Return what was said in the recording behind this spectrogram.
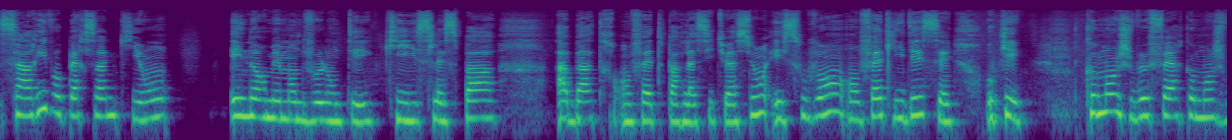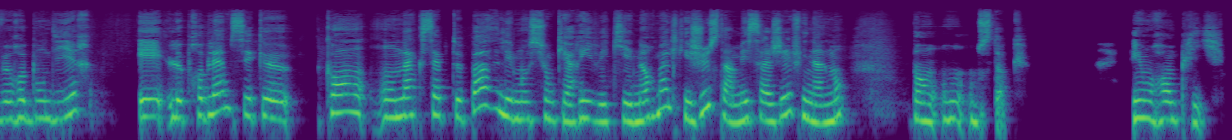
ça arrive aux personnes qui ont énormément de volonté, qui se laissent pas abattre en fait par la situation. Et souvent en fait l'idée c'est OK comment je veux faire comment je veux rebondir? Et le problème c'est que quand on n'accepte pas l'émotion qui arrive et qui est normale qui est juste un messager finalement ben on, on stocke et on remplit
